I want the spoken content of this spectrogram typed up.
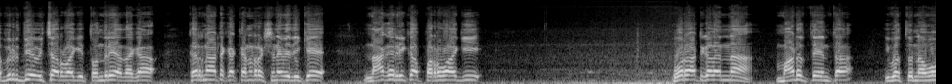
ಅಭಿವೃದ್ಧಿಯ ವಿಚಾರವಾಗಿ ತೊಂದರೆಯಾದಾಗ ಕರ್ನಾಟಕ ಕನ್ನಡ ರಕ್ಷಣಾ ವೇದಿಕೆ ನಾಗರಿಕ ಪರವಾಗಿ ಹೋರಾಟಗಳನ್ನು ಮಾಡುತ್ತೆ ಅಂತ ಇವತ್ತು ನಾವು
